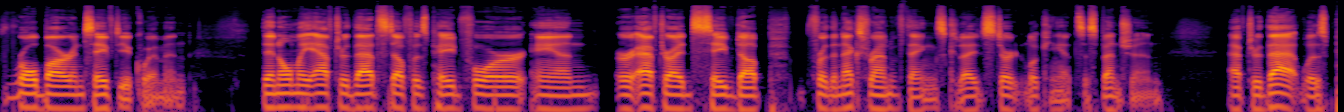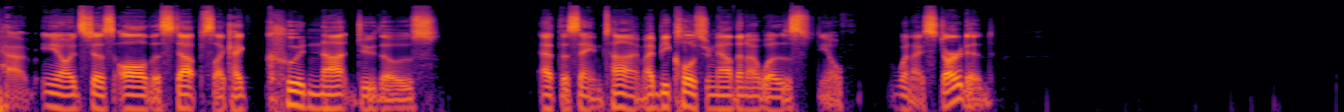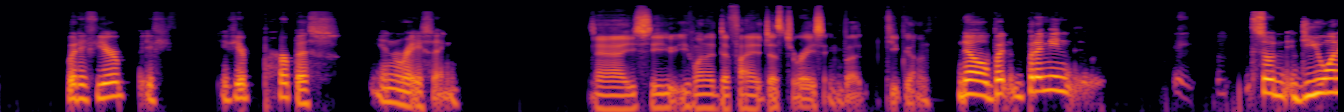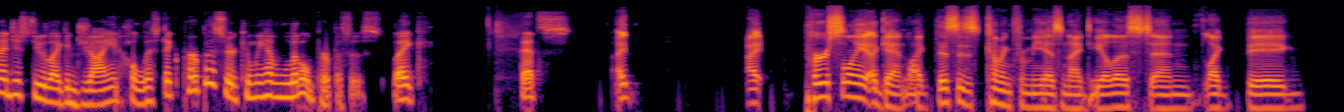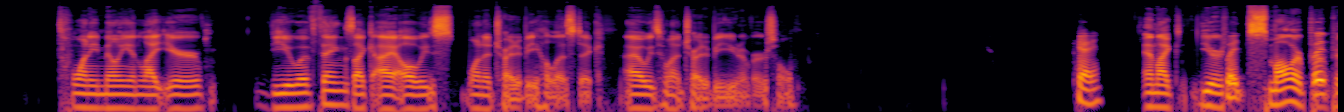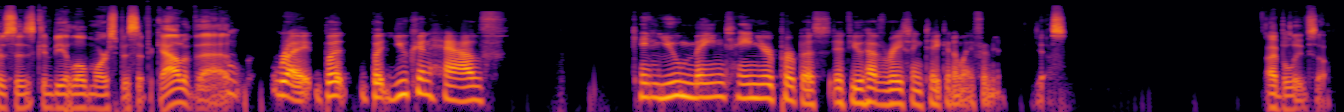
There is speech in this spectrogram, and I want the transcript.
roll bar and safety equipment. Then only after that stuff was paid for and or after I'd saved up for the next round of things could I start looking at suspension. After that was you know, it's just all the steps like I could not do those at the same time. I'd be closer now than I was, you know, when I started. But if your if if your purpose in racing, Yeah, you see you, you want to define it just to racing, but keep going. no, but but I mean, so do you want to just do like a giant holistic purpose, or can we have little purposes? Like that's I I personally again like this is coming from me as an idealist and like big 20 million light year view of things like i always want to try to be holistic i always want to try to be universal okay. And like your But- smaller but- purposes can be a little more specific out of that. Mm, right, but but you can have can you maintain your purpose if you have racing taken away from you? yes. I believe so.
